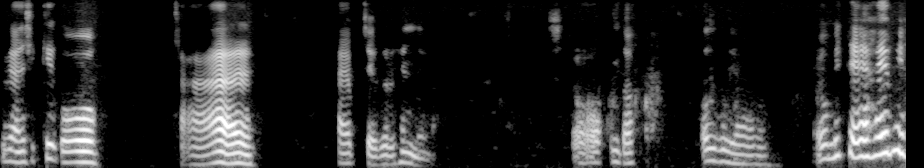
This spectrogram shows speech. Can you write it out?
분리 안 시키고 잘 하엽 제거를 했네요. 조금 더 어이구야 요 밑에 하엽이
